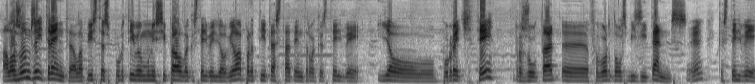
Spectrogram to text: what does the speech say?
A les 11.30, a la pista esportiva municipal de Castellvell i el Vilar, el partit ha estat entre el Castellbé i el Porreig C, resultat eh, a favor dels visitants. Eh? Castellbé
